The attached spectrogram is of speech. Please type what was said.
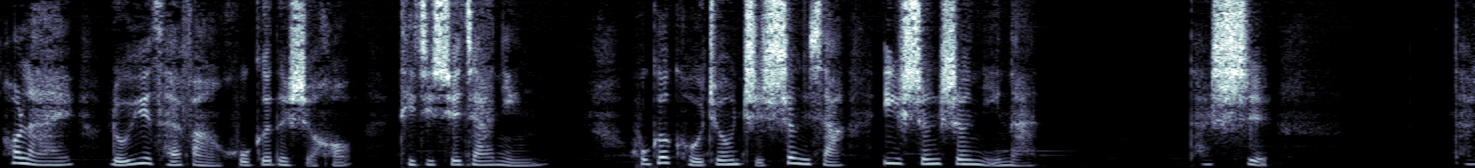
后来，鲁豫采访胡歌的时候提及薛佳凝，胡歌口中只剩下一声声呢喃：“他是，他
